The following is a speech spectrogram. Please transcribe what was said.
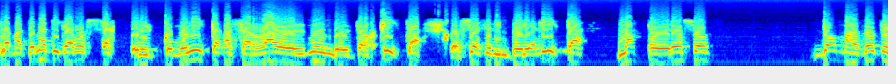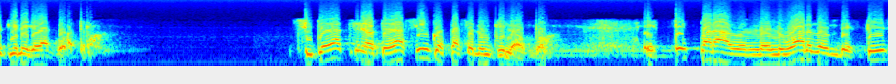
La matemática, vos seas el comunista más cerrado del mundo, el trotskista, o seas el imperialista más poderoso, dos más dos te tiene que dar cuatro. Si te da tres o te da cinco, estás en un quilombo estés parado en el lugar donde estés,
